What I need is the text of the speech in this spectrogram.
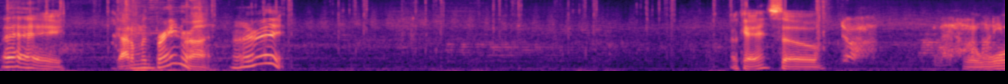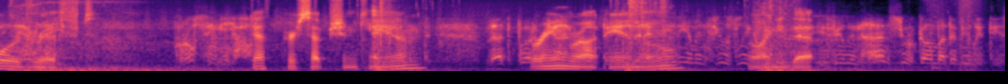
Hey! Got him with brain rot. Alright. Okay, so reward rift. Crossing me out. Death perception can. Brain rot ammo. Oh, I need that. It will enhance your combat abilities.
